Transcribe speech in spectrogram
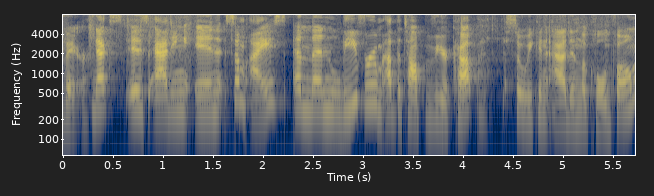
there. Next is adding in some ice and then leave room at the top of your cup so we can add in the cold foam.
